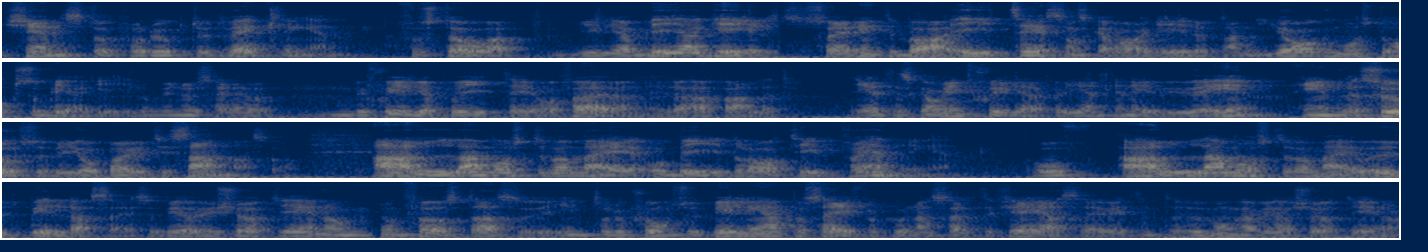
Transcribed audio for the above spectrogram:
tjänst och produktutvecklingen förstå att vill jag bli agil så är det inte bara IT som ska vara agil utan jag måste också bli agil. Om vi nu säger, vi skiljer på IT och affären i det här fallet. Egentligen ska vi inte skilja det för egentligen är vi ju en, en resurs och vi jobbar ju tillsammans. Alla måste vara med och bidra till förändringen. Och alla måste vara med och utbilda sig. Så vi har ju kört igenom de första alltså, introduktionsutbildningarna på SAFE för att kunna certifiera sig. Jag vet inte hur många vi har kört igenom,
